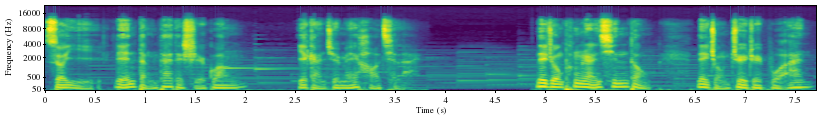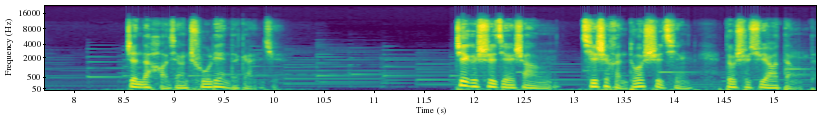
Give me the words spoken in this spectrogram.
所以，连等待的时光，也感觉美好起来。那种怦然心动，那种惴惴不安，真的好像初恋的感觉。这个世界上其实很多事情都是需要等的，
